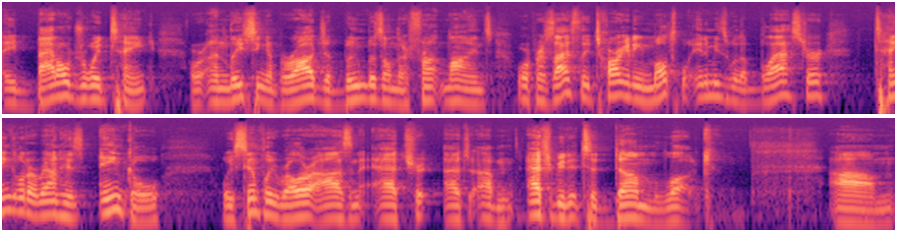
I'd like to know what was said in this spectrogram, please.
a battle droid tank or unleashing a barrage of Boombas on their front lines, or precisely targeting multiple enemies with a blaster tangled around his ankle, we simply roll our eyes and attri- att- um, attribute it to dumb luck. Um,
